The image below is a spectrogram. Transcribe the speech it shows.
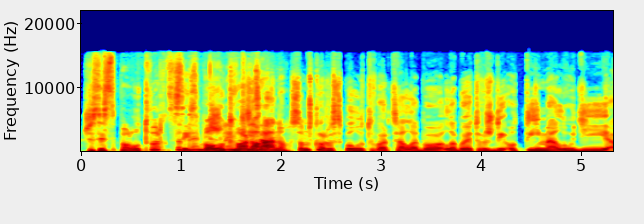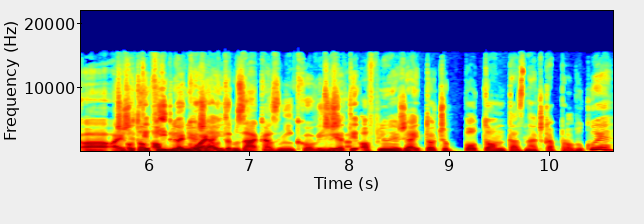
Že si spolutvorca? Si spolutvorca? So, áno, som skôr spolutvorca, lebo, lebo je to vždy o týme ľudí a aj Čiže o tom feedbacku, aj, aj o tom zákazníkovi. Čiže ty ovplyvňuješ aj to, čo potom tá značka produkuje?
